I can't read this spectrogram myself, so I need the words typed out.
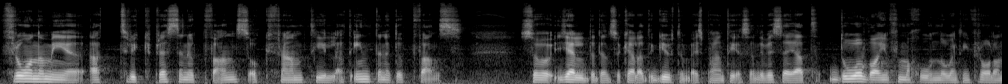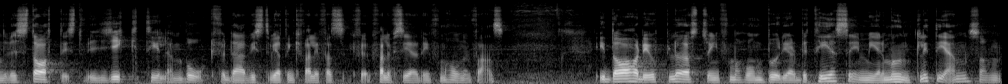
från och med att tryckpressen uppfanns och fram till att internet uppfanns så gällde den så kallade Gutenbergsparentesen, det vill säga att då var information någonting förhållandevis statiskt. Vi gick till en bok för där visste vi att den kvalificerade informationen fanns. Idag har det upplösts och information börjar bete sig mer muntligt igen som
